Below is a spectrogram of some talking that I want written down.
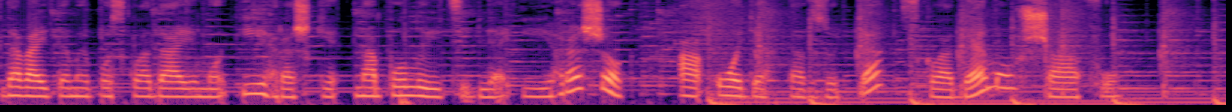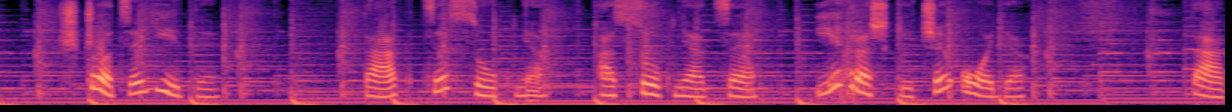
Давайте ми поскладаємо іграшки на полиці для іграшок, а одяг та взуття складемо в шафу. Що це, діти? Так, це сукня. А сукня це іграшки чи одяг? Так,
